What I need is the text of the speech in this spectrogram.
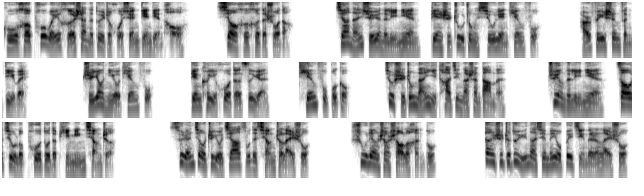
古河颇为和善的对着火玄点点头，笑呵呵的说道：“迦南学院的理念便是注重修炼天赋，而非身份地位。只要你有天赋，便可以获得资源；天赋不够，就始终难以踏进那扇大门。这样的理念造就了颇多的平民强者。虽然较之有家族的强者来说，数量上少了很多。”但是这对于那些没有背景的人来说，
